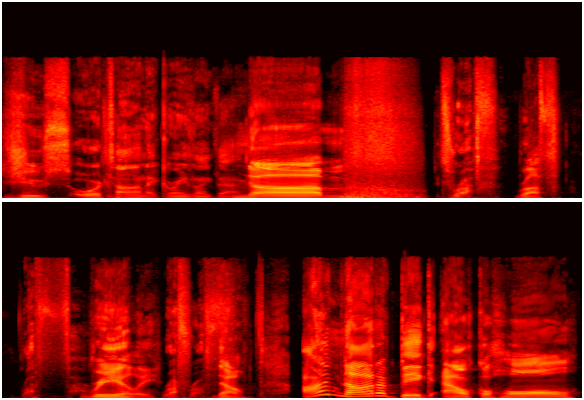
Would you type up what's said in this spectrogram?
juice or tonic or anything like that? Um, It's rough, rough, rough, really. rough, rough. No, I'm not a big alcohol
